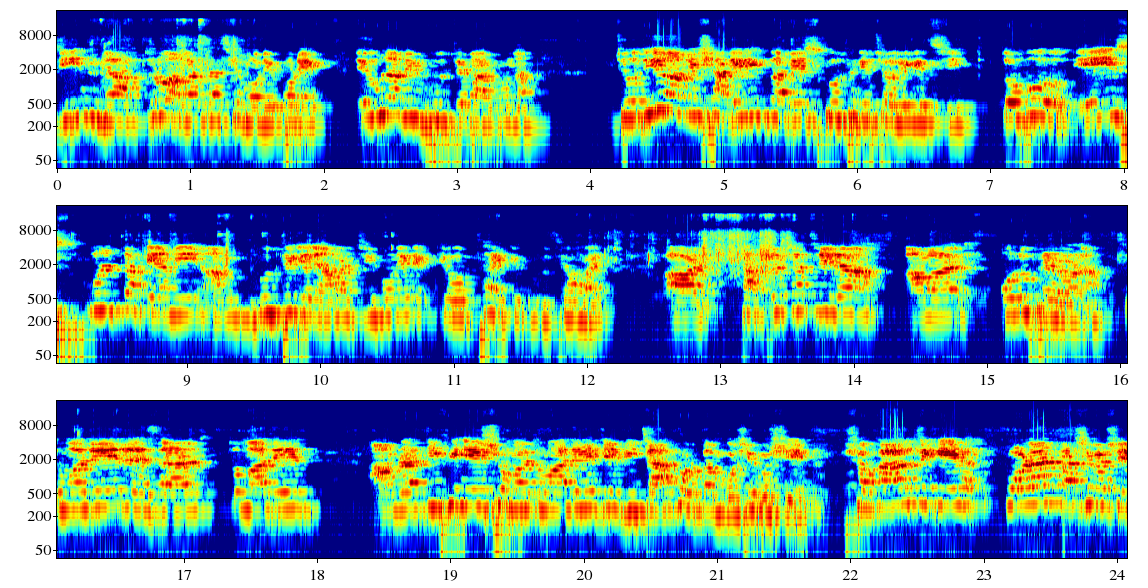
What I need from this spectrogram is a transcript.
দিন রাত্র আমার কাছে মনে পড়ে। এগুলো আমি ভুলতে পারব না। যদিও আমি শারীরিকভাবে স্কুল থেকে চলে গেছি, তবু এই স্কুলটাকে আমি ভুলতে গেলে আমার জীবনের একটি অধ্যায়কে ভুলতে হয়। আর ছাত্রছাত্রীরা আমার অনুপ্রেরণা। তোমাদের রেজাল্ট তোমাদের আমরা টিফিনের সময় তোমাদের যে বিচার করতাম বসে বসে, সকাল থেকে পড়ার পাশে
